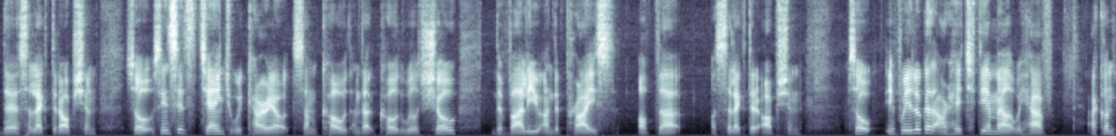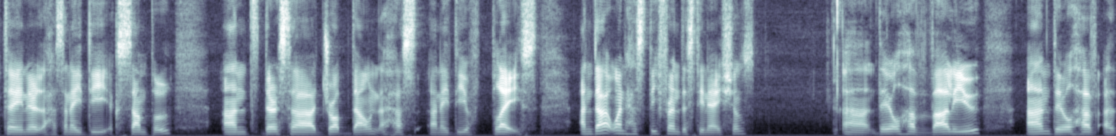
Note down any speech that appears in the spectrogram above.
the selected option. So since it's changed, we carry out some code and that code will show the value and the price of the selected option. So if we look at our HTML, we have a container that has an ID example, and there's a drop down that has an ID of place. And that one has different destinations. Uh, they all have value and they all have a,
